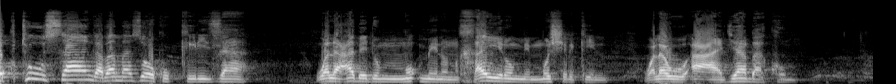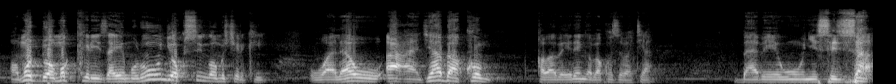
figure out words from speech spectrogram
okutuusa nga bamaze okukkiriza wala abidun muminun khairu min mushirikin walau ajabakum. Omuddu omukkiriza ye mulungi okusinga omushiriki walau ajabakum kababeere nga bakoze batya? Babewunyisiza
